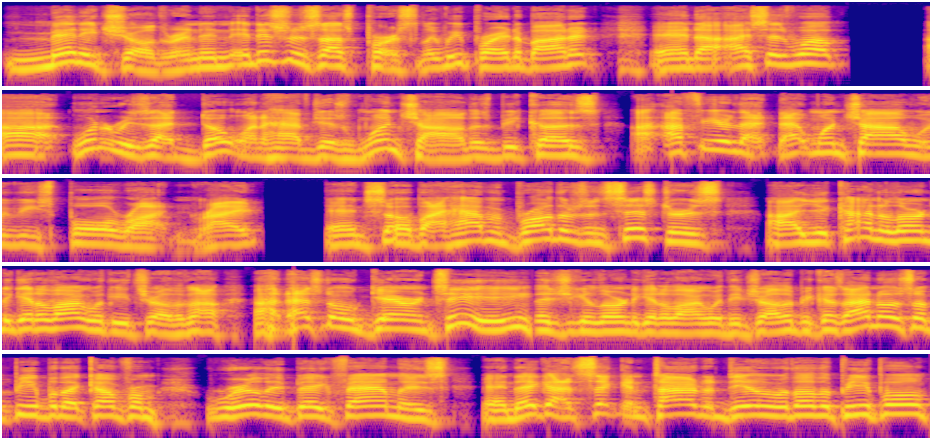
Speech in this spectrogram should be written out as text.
many children, and, and this was us personally, we prayed about it, and uh, I said, well, uh, one of the reasons I don't want to have just one child is because I, I fear that that one child would be spoiled rotten, right? And so by having brothers and sisters, uh, you kind of learn to get along with each other. Now, uh, that's no guarantee that you can learn to get along with each other because I know some people that come from really big families and they got sick and tired of dealing with other people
